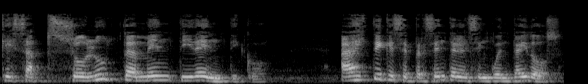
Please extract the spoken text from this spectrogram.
que es absolutamente idéntico a este que se presenta en el 52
